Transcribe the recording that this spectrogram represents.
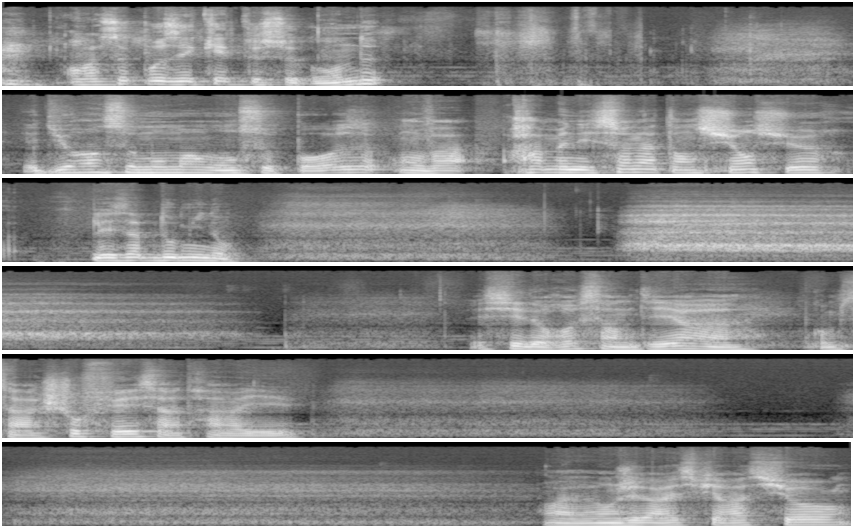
On va se poser quelques secondes. Et durant ce moment où on se pose, on va ramener son attention sur les abdominaux. Essayez de ressentir comme ça a chauffé, ça a travaillé. Allonger la respiration.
